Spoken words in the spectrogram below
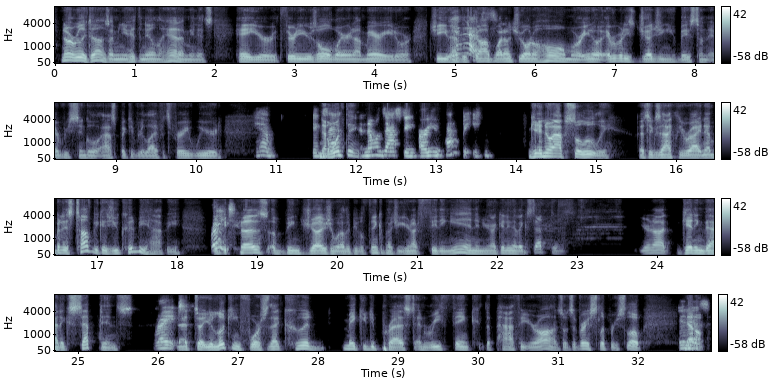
no, it really does. I mean, you hit the nail on the head. I mean, it's hey, you're 30 years old. Why are you're not married? Or gee, you have yes. this job. Why don't you own a home? Or you know, everybody's judging you based on every single aspect of your life. It's very weird. Yeah, exactly. Now, one thing, no one's asking, "Are you happy?" Yeah, no, absolutely. That's exactly right. Now, but it's tough because you could be happy, right? because of being judged and what other people think about you, you're not fitting in, and you're not getting that acceptance. You're not getting that acceptance, right? That uh, you're looking for. So that could make you depressed and rethink the path that you're on. So it's a very slippery slope. It now, is.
